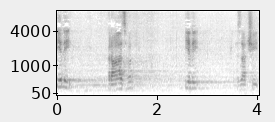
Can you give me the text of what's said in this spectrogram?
Ili razvod, ili, znači,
